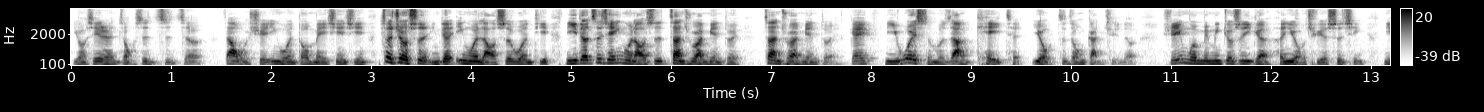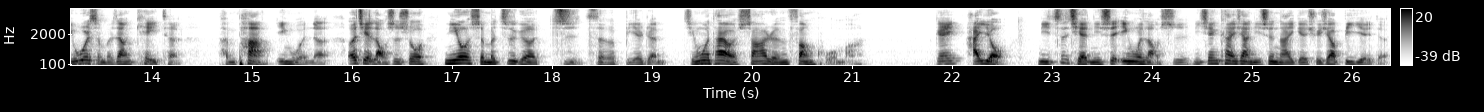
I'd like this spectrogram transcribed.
有些人总是指责，让我学英文都没信心。这就是你的英文老师问题。你的之前英文老师站出来面对，站出来面对。OK，你为什么让 Kate 有这种感觉呢？学英文明明就是一个很有趣的事情，你为什么让 Kate 很怕英文呢？而且老师说，你有什么资格指责别人？请问他有杀人放火吗？OK，还有你之前你是英文老师，你先看一下你是哪一个学校毕业的？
